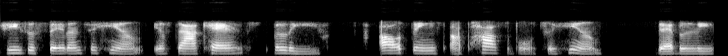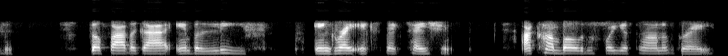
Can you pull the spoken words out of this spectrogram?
Jesus said unto him, If thou canst believe, all things are possible to him that believeth. So, Father God, in belief, in great expectation, I come boldly before your throne of grace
